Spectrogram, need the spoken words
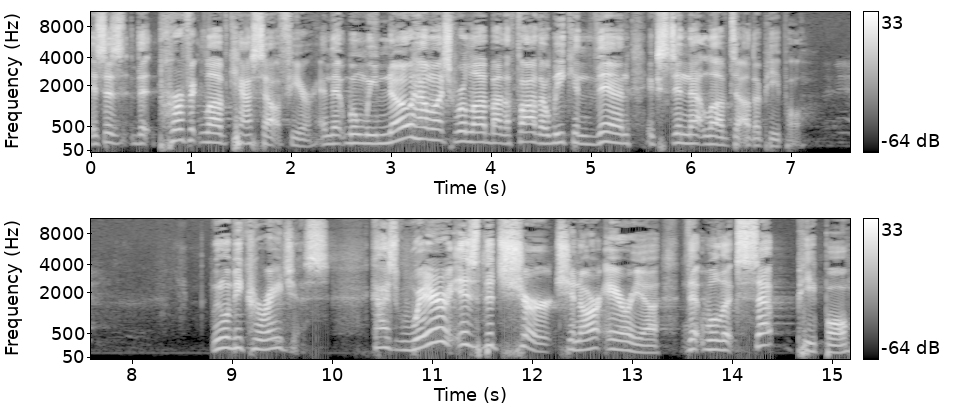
it says that perfect love casts out fear. And that when we know how much we're loved by the Father, we can then extend that love to other people. We want to be courageous. Guys, where is the church in our area that will accept people,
